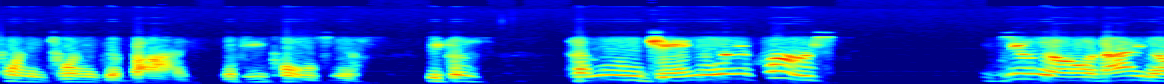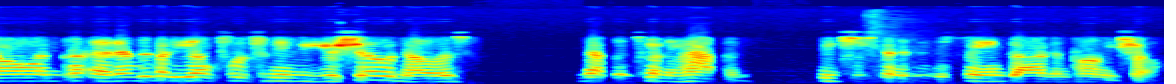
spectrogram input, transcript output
2020 goodbye if he pulls this because coming January 1st, you know, and I know, and, and everybody else listening to your show knows, nothing's going to happen. It's just going to be the same dog and pony show.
